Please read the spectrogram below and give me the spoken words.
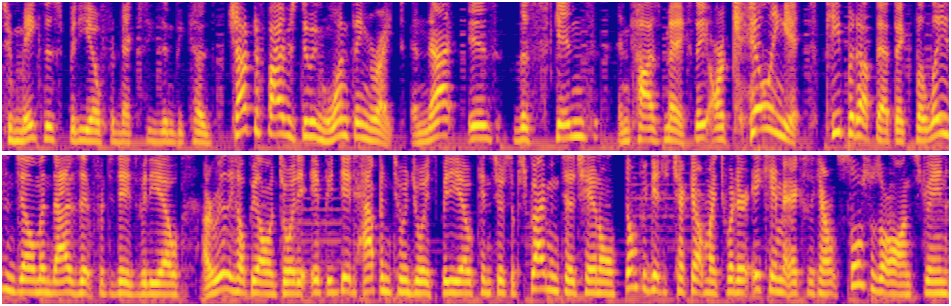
to make this video for next season because Chapter 5 is doing one thing right, and that is the skins and cosmetics. They are killing it! Keep it up, Epic. But ladies and gentlemen, that is it for today's video. I really hope you all enjoyed it. If you did happen to enjoy this video, consider subscribing to the channel. Don't forget to check out my Twitter, aka my X account. Socials are on screen.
